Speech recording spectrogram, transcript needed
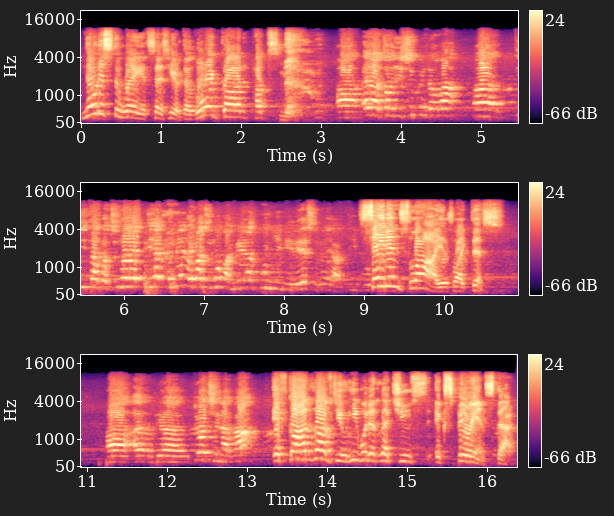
Notice the way it says here, the Lord God helps me. Satan's lie is like this. If God loved you, he wouldn't let you experience that.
